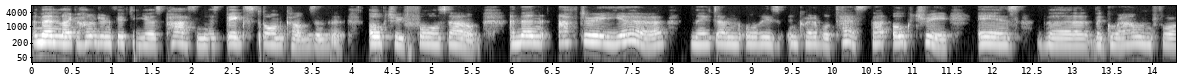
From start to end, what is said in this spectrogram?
And then, like 150 years pass, and this big storm comes, and the oak tree falls down. And then, after a year, and they've done all these incredible tests. That oak tree is the the ground for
